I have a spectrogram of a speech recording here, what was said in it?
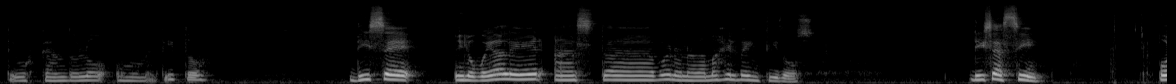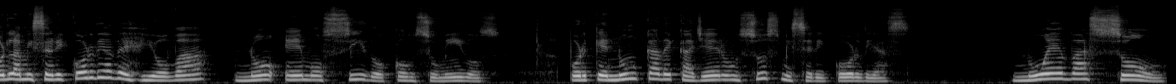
Estoy buscándolo un momentito. Dice y lo voy a leer hasta, bueno, nada más el 22. Dice así, por la misericordia de Jehová no hemos sido consumidos, porque nunca decayeron sus misericordias. Nuevas son,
